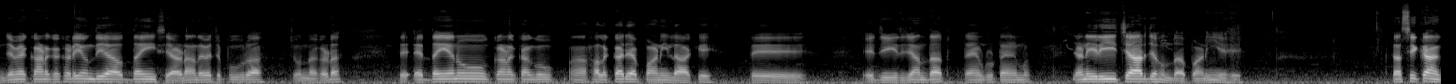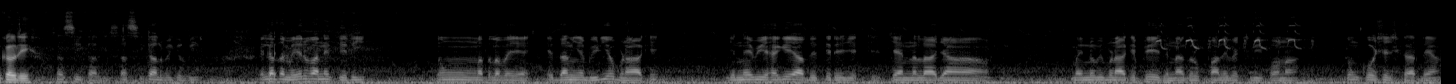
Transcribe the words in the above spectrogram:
ਜਿਵੇਂ ਕਣਕ ਖੜੀ ਹੁੰਦੀ ਆ ਉਦਾਂ ਹੀ ਸਿਆੜਾਂ ਦੇ ਵਿੱਚ ਪੂਰਾ ਝੋਨਾ ਖੜਾ ਤੇ ਇਦਾਂ ਹੀ ਇਹਨੂੰ ਕਣਕਾਂ ਨੂੰ ਹਲਕਾ ਜਿਹਾ ਪਾਣੀ ਲਾ ਕੇ ਤੇ ਇਹ ਜੀਰ ਜਾਂਦਾ ਟਾਈਮ ਟੂ ਟਾਈਮ ਯਾਨੀ ਰੀਚਾਰਜ ਹੁੰਦਾ ਪਾਣੀ ਇਹ। ਸਤਿ ਸ਼੍ਰੀ ਅਕਾਲ ਅੰਕਲ ਜੀ। ਸਤਿ ਸ਼੍ਰੀ ਅਕਾਲ ਜੀ, ਸਤਿ ਸ਼੍ਰੀ ਅਕਾਲ ਵੀ ਗੁਰਵੀਰ। ਪਹਿਲਾਂ ਤਾਂ ਮਿਹਰਬਾਨੀ ਤੇਰੀ। ਤੂੰ ਮਤਲਬ ਇਹ ਇਦਾਂ ਦੀਆਂ ਵੀਡੀਓ ਬਣਾ ਕੇ ਜਿੰਨੇ ਵੀ ਹੈਗੇ ਆਪਦੇ ਤੇਰੇ ਚੈਨਲ ਆ ਜਾਂ ਮੈਨੂੰ ਵੀ ਬਣਾ ਕੇ ਭੇਜ ਦਿੰਦਾ ਗਰੁੱਪਾਂ ਦੇ ਵਿੱਚ ਵੀ ਪਾਉਣਾ, ਤੂੰ ਕੋਸ਼ਿਸ਼ ਕਰ ਲਿਆ।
